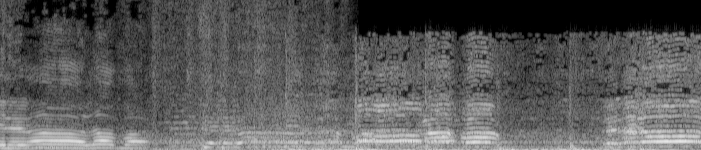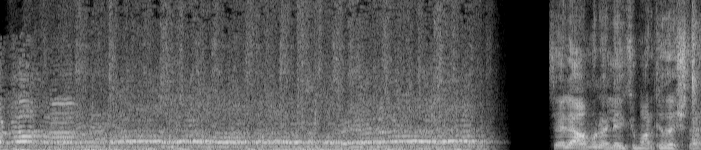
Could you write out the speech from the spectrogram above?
Beni ağlama. Selamun aleyküm arkadaşlar.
